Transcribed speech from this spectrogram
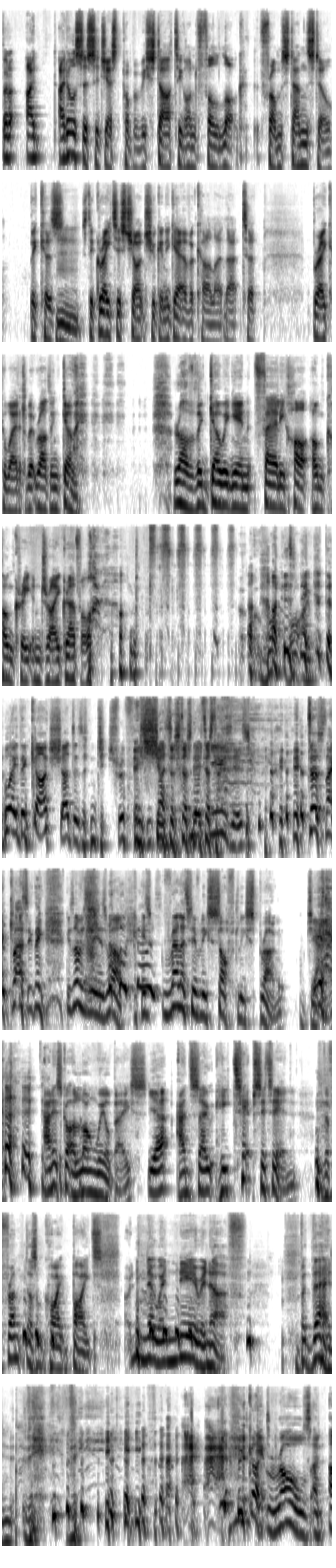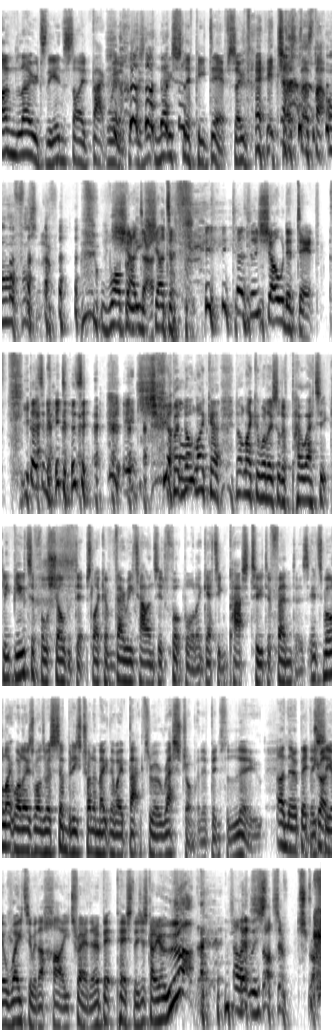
But I'd, I'd also suggest probably starting on full lock from standstill because Hmm. it's the greatest chance you're going to get of a car like that to break away a little bit rather than going. Rather than going in fairly hot on concrete and dry gravel, What, what the way the car shudders and just refuses. It shudders, doesn't it? It does that. Refuses. it does that classic thing because obviously as well Oh, it's relatively softly sprung Jag and it's got a long wheelbase Yeah. and so he tips it in the front doesn't quite bite nowhere near enough but then the, it rolls and unloads the inside back wheel because there's no slippy diff so then it just does that awful sort of wobbly Shudder. shudder it does a shoulder dip, doesn't it? Does it? It's but not like a not like a, one of those sort of poetically beautiful shoulder dips, like a very talented footballer getting past two defenders. It's more like one of those ones where somebody's trying to make their way back through a restaurant when they've been to the loo. and they're a bit They drunk. see a waiter with a high tray, and they're a bit pissed. They just kind of go. Oh, it was- sort of drop.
